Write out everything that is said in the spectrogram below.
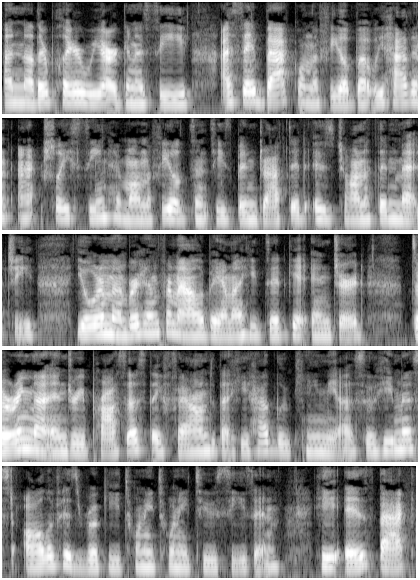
Another player we are going to see, I say back on the field, but we haven't actually seen him on the field since he's been drafted, is Jonathan Metchie. You'll remember him from Alabama. He did get injured. During that injury process, they found that he had leukemia, so he missed all of his rookie 2022 season. He is back.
